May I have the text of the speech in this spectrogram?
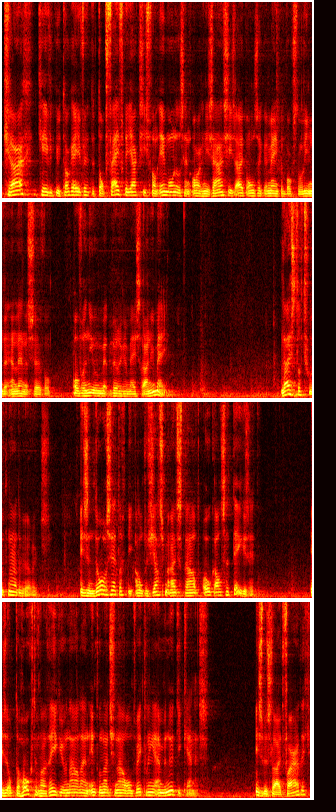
Graag geef ik u toch even de top 5 reacties van inwoners en organisaties uit onze gemeente Bokstel-Liemde en Lennesheuvel over een nieuwe burgemeester aan u mee. Luistert goed naar de burgers. Is een doorzetter die enthousiasme uitstraalt ook als het tegenzit. Is op de hoogte van regionale en internationale ontwikkelingen en benut die kennis. Is besluitvaardig,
